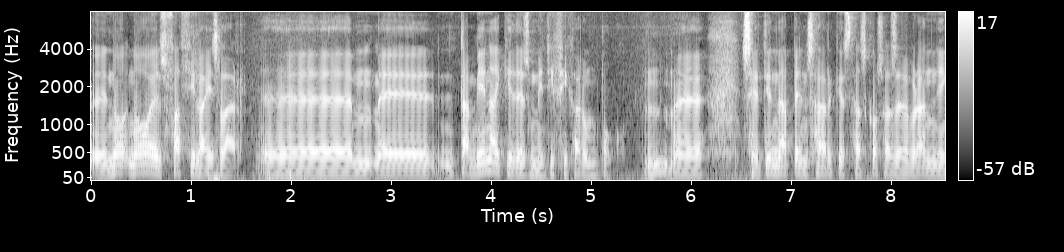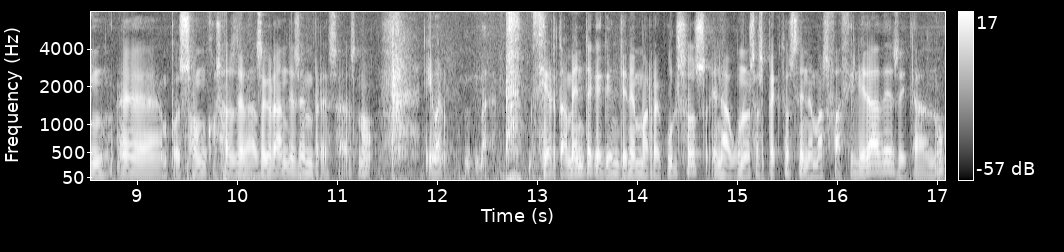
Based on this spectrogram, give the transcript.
Eh, no, es fácil aislar. Eh, eh, también hay que desmitificar un poco. se tiende a pensar que estas cosas del branding pues son cosas de las grandes empresas. Y bueno, ciertamente que quien tiene más recursos en algunos aspectos tiene más facilidades y tal. ¿no?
